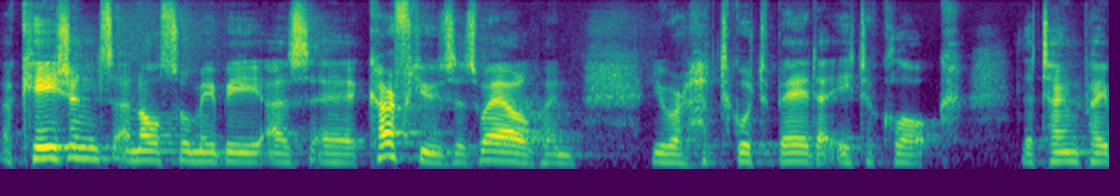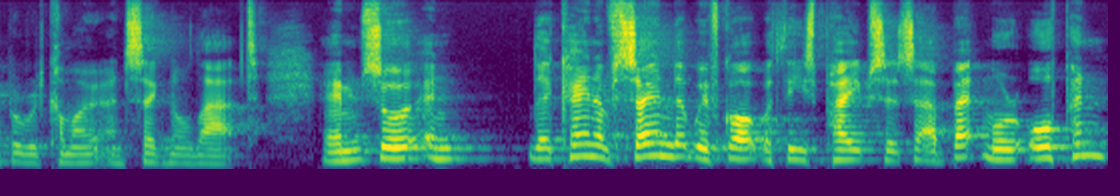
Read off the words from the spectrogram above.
occasions and also maybe as uh, curfews as well when you were had to go to bed at eight o'clock. The town piper would come out and signal that. Um, so in the kind of sound that we've got with these pipes, it's a bit more open,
